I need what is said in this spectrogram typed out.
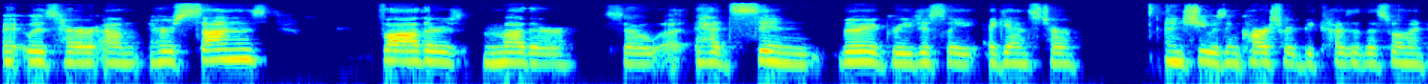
it was her, um, her son's father's mother, so uh, had sinned very egregiously against her, and she was incarcerated because of this woman.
